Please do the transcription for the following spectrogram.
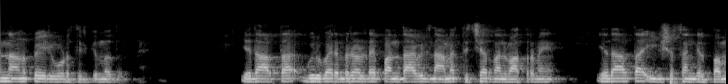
എന്നാണ് പേര് കൊടുത്തിരിക്കുന്നത്. യഥാർത്ഥ ഗുരുപരമ്പരകളുടെ പന്താവിൽ നാം എത്തിച്ചേർന്നാൽ മാത്രമേ യഥാർത്ഥ ഈശ്വര സങ്കല്പം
